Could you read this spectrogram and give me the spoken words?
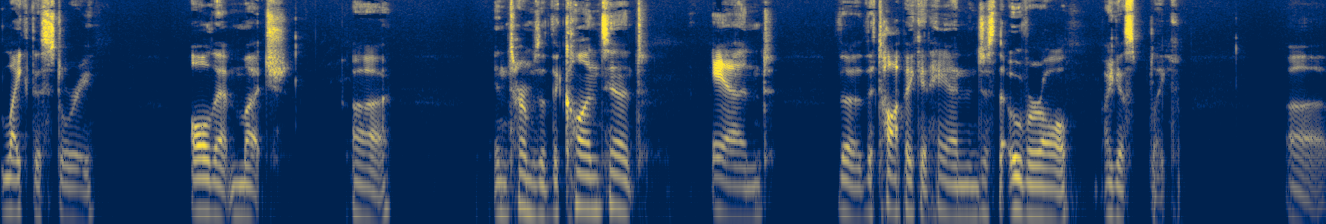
like this story all that much, uh, in terms of the content and the the topic at hand and just the overall, I guess, like, uh,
